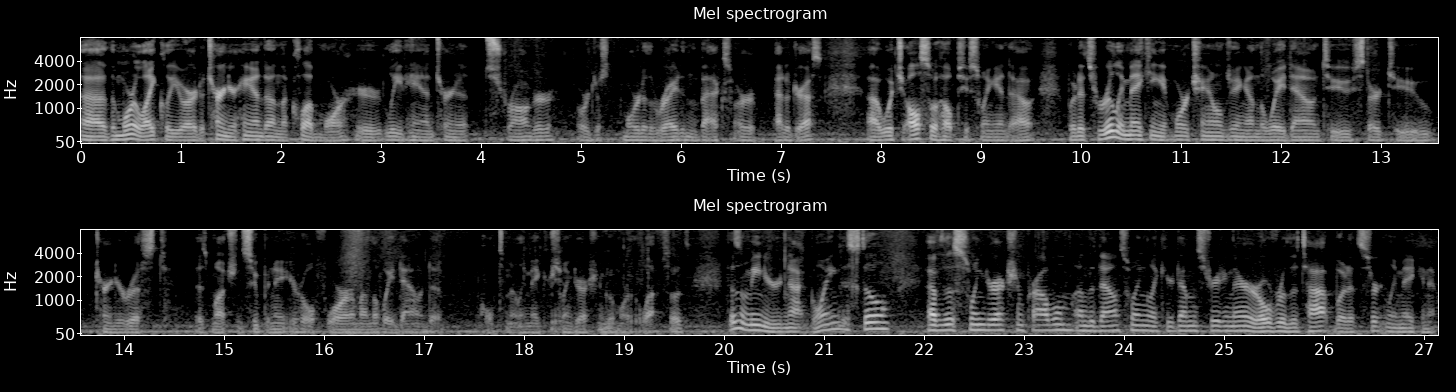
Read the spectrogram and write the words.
uh, the more likely you are to turn your hand on the club more, your lead hand, turn it stronger or just more to the right in the back or at address, uh, which also helps you swing and out. But it's really making it more challenging on the way down to start to turn your wrist as much and supinate your whole forearm on the way down to ultimately make your swing direction go more to the left. So it doesn't mean you're not going to still have the swing direction problem on the downswing like you're demonstrating there or over the top, but it's certainly making it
